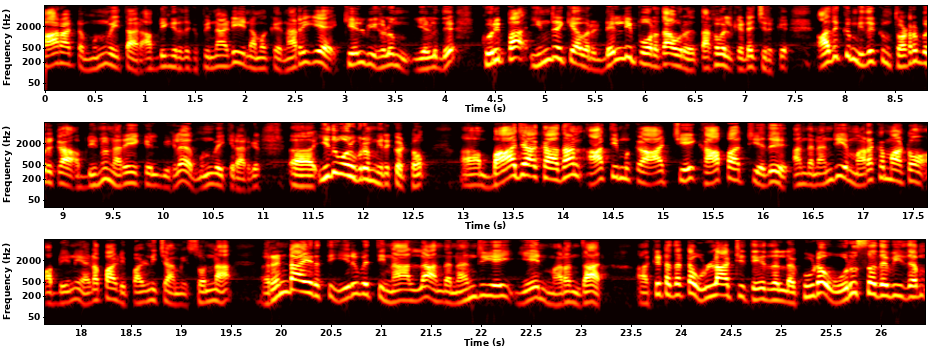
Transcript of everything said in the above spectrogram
பாராட்டை முன்வைத்தார் அப்படிங்கிறதுக்கு பின்னாடி நமக்கு நிறைய கேள்விகளும் எழுது. குறிப்பாக இன்றைக்கு அவர் டெல்லி போகிறதா ஒரு தகவல் கிடைச்சிருக்கு. அதுக்கும் இதுக்கும் தொடர்பு இருக்கா அப்படின்னு நிறைய கேள்விகளை முன்வைக்கிறார்கள். இது ஒரு புறம் இருக்கட்டும். பாஜக தான் அதிமுக ஆட்சியை காப்பாற்றியது. அந்த நன்றியை மறக்க மாட்டோம் அப்படின்னு எடப்பாடி பழனிசாமி சொன்னால் ரெண்டாயிரத்தி இருபத்தி நாலில் அந்த நன்றியை ஏன் மறந்தார்? கிட்டத்தட்ட உள்ளாட்சி தேர்தலில் கூட ஒரு சதவீதம்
